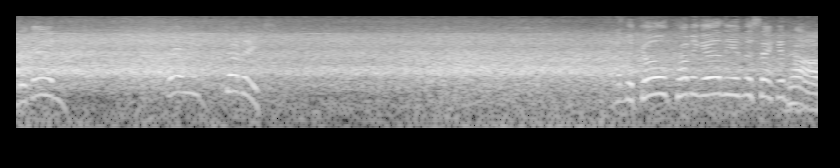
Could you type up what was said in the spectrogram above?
And again, they've done it. The goal coming early in the second half.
